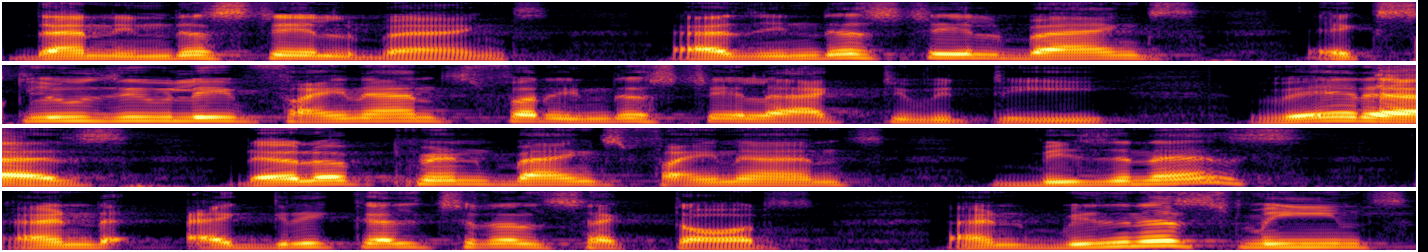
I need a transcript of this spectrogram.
than industrial banks as industrial banks exclusively finance for industrial activity whereas development banks finance business and agricultural sectors and business means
